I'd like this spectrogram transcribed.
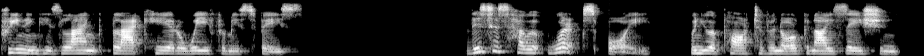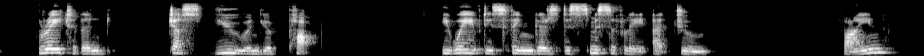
preening his lank black hair away from his face. This is how it works, boy, when you are part of an organization greater than just you and your pup. He waved his fingers dismissively at June. Fine.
